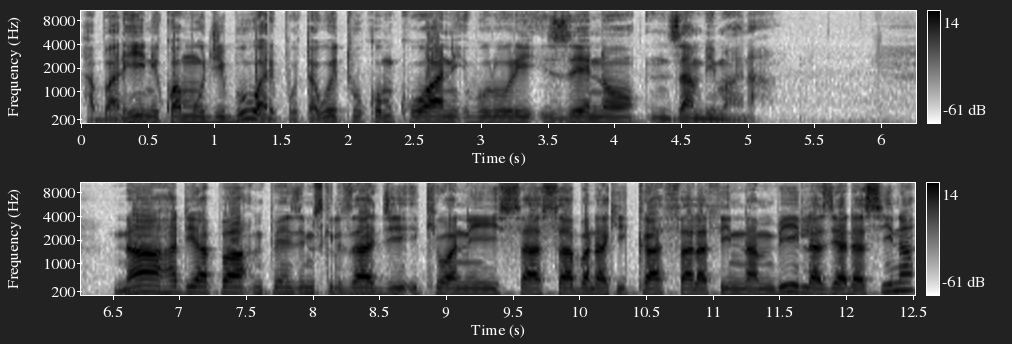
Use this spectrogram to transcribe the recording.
Habari hii ni kwa mujibu wa ripota wetu huko mkoani Bururi Zeno Nzambimana. Na hadi hapa mpenzi msikilizaji ikiwa ni saa saba dakika 32 la ziada sina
